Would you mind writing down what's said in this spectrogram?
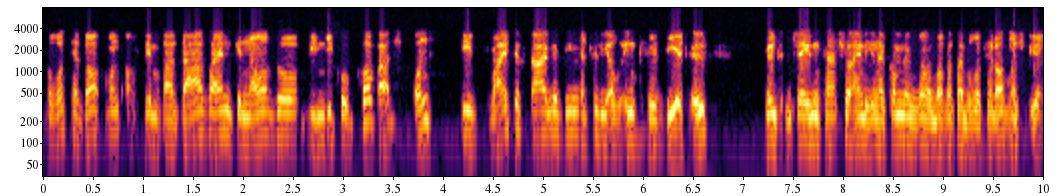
Borussia Dortmund auf dem Radar sein, genauso wie Nico Kovac. Und die zweite Frage, die natürlich auch inkludiert ist, wird Jaden Sancho eigentlich in der kommenden Saison überhaupt noch bei Borussia Dortmund spielen?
